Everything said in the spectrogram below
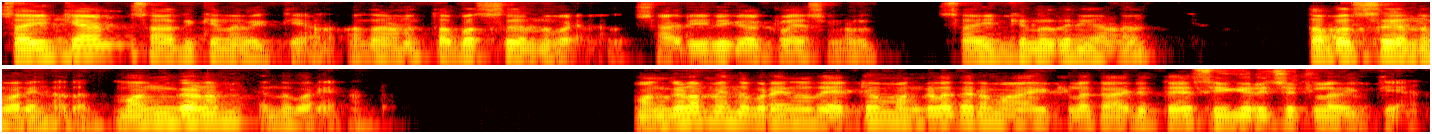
സഹിക്കാൻ സാധിക്കുന്ന വ്യക്തിയാണ്. അതാണ് തപസ് എന്ന് പറയുന്നത്. ശാരീരിക ക്ലേശങ്ങൾ സഹിക്കുന്നതിനെയാണ് തപസ് എന്ന് പറയുന്നത്. മംഗളം എന്ന് പറയുന്നുണ്ട്. മംഗളം എന്ന് പറയുന്നത് ഏറ്റവും മംഗളകരമായിട്ടുള്ള കാര്യത്തെ സ്വീകരിച്ചിട്ടുള്ള വ്യക്തിയാണ്.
